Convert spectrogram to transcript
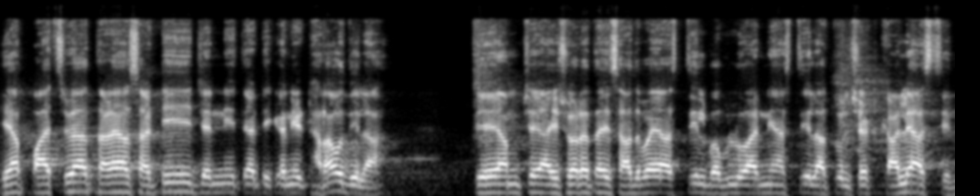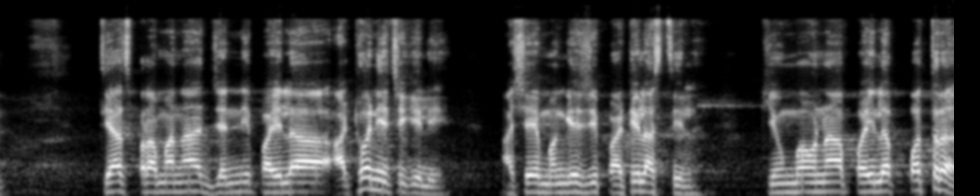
या पाचव्या तळ्यासाठी ज्यांनी त्या ठिकाणी ठराव दिला ते आमचे ऐश्वर्याताई साधबाई असतील बबलू आणि असतील अतुल शेठ काले असतील त्याच प्रमाणात ज्यांनी पहिलं आठवण याची केली असे मंगेशजी पाटील असतील किंबहुना पहिलं पत्र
